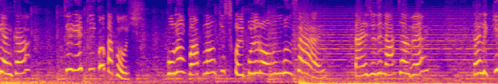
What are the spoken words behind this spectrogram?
ক্যাঙ্কা তুই এ কি কথা কইস? কোন বাপ মা কি শৈফলের অমঙ্গল চায়? তাই যদি না চাবেন তাহলে কি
